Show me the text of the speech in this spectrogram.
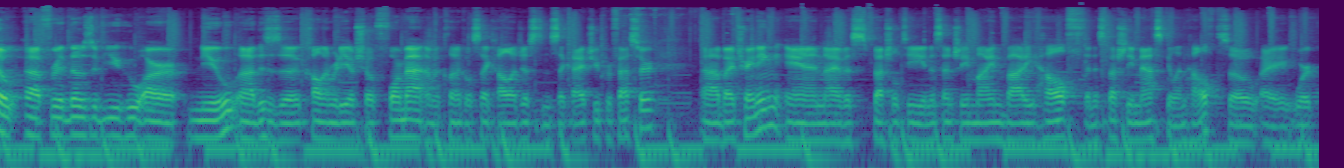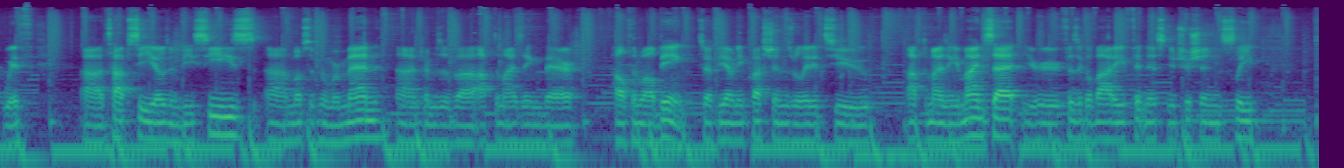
So, uh, for those of you who are new, uh, this is a call in radio show format. I'm a clinical psychologist and psychiatry professor uh, by training, and I have a specialty in essentially mind body health and especially masculine health. So, I work with uh, top CEOs and VCs, uh, most of whom are men, uh, in terms of optimizing their health and well-being. So if you have any questions related to optimizing your mindset, your physical body, fitness, nutrition, sleep,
